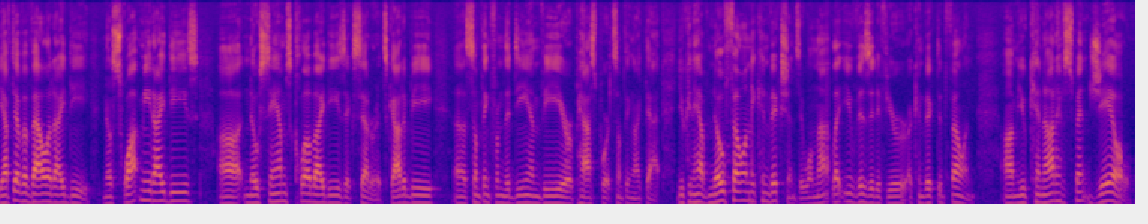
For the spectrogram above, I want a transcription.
You have to have a valid ID. No swap meet IDs, uh, no Sam's Club IDs, etc. It's got to be uh, something from the DMV or a passport, something like that. You can have no felony convictions. They will not let you visit if you're a convicted felon. Um, you cannot have spent jail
